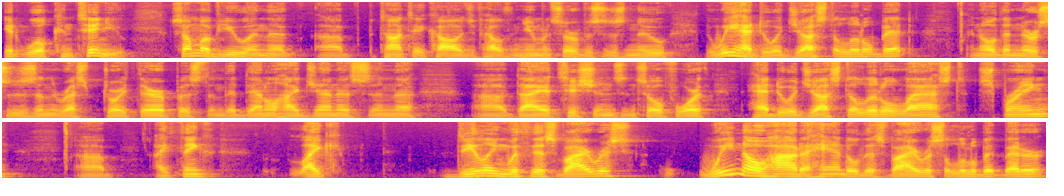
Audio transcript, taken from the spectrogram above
it will continue. Some of you in the uh, Bitonte College of Health and Human Services knew that we had to adjust a little bit. I know the nurses and the respiratory therapists and the dental hygienists and the uh, dietitians and so forth had to adjust a little last spring. Uh, I think, like dealing with this virus, we know how to handle this virus a little bit better.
